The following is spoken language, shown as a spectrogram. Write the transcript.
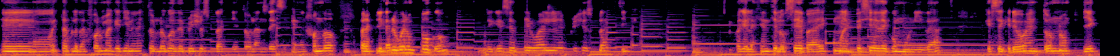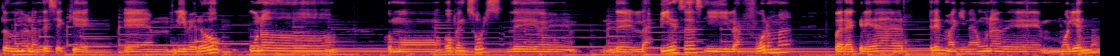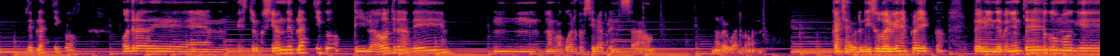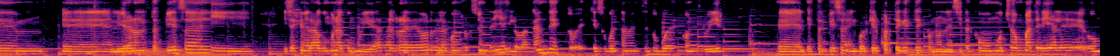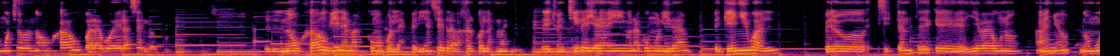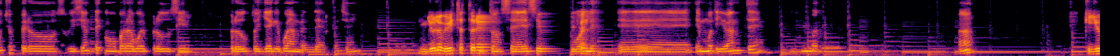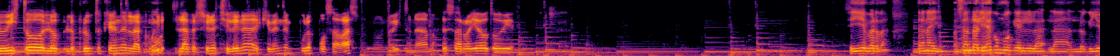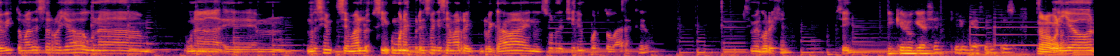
eh, esta plataforma que tienen estos locos de Precious Plastic, estos holandeses, en el fondo, para explicar igual un poco de qué se trata igual el Precious Plastic, para que la gente lo sepa, es como una especie de comunidad que se creó en torno a un proyecto de unos holandeses que eh, liberó uno como open source de, de las piezas y la forma para crear tres máquinas, una de molienda de plástico, otra de em, extrucción de plástico y la otra de mm, no me acuerdo si era prensado, no recuerdo. bueno. Cacha, aprendí súper bien el proyecto, pero independiente de eso, como que mm, eh, liberaron estas piezas y, y se ha generado como una comunidad alrededor de la construcción de ellas. Y lo bacán de esto es que supuestamente tú puedes construir eh, estas piezas en cualquier parte que estés, pues no necesitas como muchos materiales o mucho know-how para poder hacerlo. El know-how viene más como por la experiencia de trabajar con las máquinas. De hecho, en Chile ya hay una comunidad pequeña igual, pero existente, que lleva unos años, no muchos, pero suficientes como para poder producir productos ya que puedan vender, ¿cachai? Yo lo que he visto hasta ahora Entonces eso igual es, eh, es motivante. ¿Ah? que yo he visto lo- los productos que venden la las versiones chilenas es que venden puros posavasos. No, no he visto nada más desarrollado todavía. Sí, es verdad. Están ahí. O sea, en realidad como que la- la- lo que yo he visto más desarrollado es una, una eh, no sé si se llama, sí, como una empresa que se llama Re- Recaba en el sur de Chile, en Puerto Varas, creo. Si me corrigen. ¿Sí? ¿Y qué es lo que hace? ¿Qué es lo que hace la empresa? No me acuerdo. Ellos,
